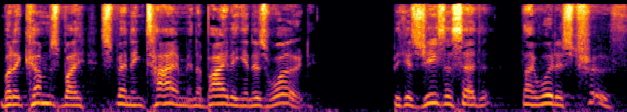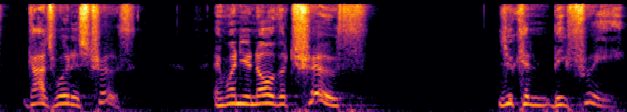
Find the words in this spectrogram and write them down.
But it comes by spending time and abiding in His Word. Because Jesus said, Thy word is truth. God's word is truth. And when you know the truth, you can be free.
